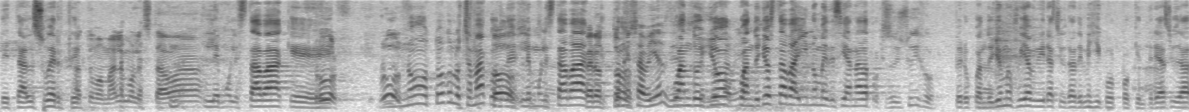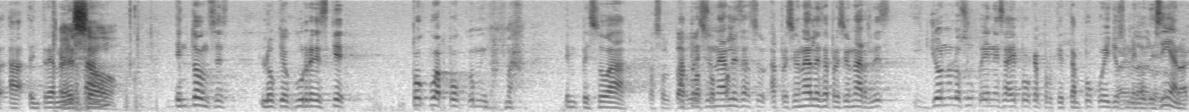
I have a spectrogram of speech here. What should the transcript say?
De tal suerte. A tu mamá le molestaba... Le molestaba que. Rudolf, No, todos los chamacos Todos, le, molestaba. Pero tú todos. sabías, Cuando no yo, sabías. cuando yo estaba ahí no me decía nada porque soy su hijo. Pero cuando yo me fui a vivir a Ciudad de México porque entré a Ciudad, a, entré a Eso. entonces lo que ocurre es que poco a poco mi mamá empezó a, A la presionarles, a, a presionarles, a presionarles. Y yo no lo supe en esa época porque tampoco ellos me lo decían.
